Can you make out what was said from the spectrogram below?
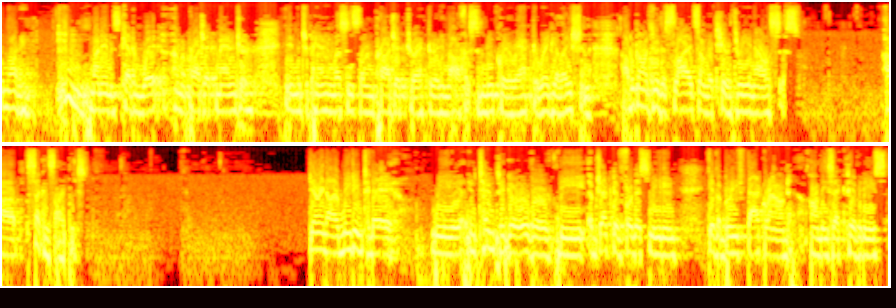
Good morning. My name is Kevin Witt. I'm a project manager in the Japan Lessons Learned Project Directorate in the Office of Nuclear Reactor Regulation. I'll be going through the slides on the Tier 3 analysis. Uh, second slide, please. During our meeting today, we intend to go over the objective for this meeting, give a brief background on these activities,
